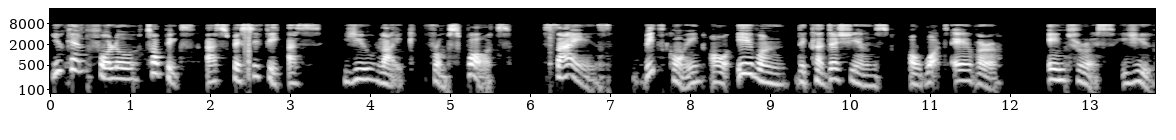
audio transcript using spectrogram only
You can follow topics as specific as you like, from sports, science, Bitcoin, or even the Kardashians, or whatever interests you.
